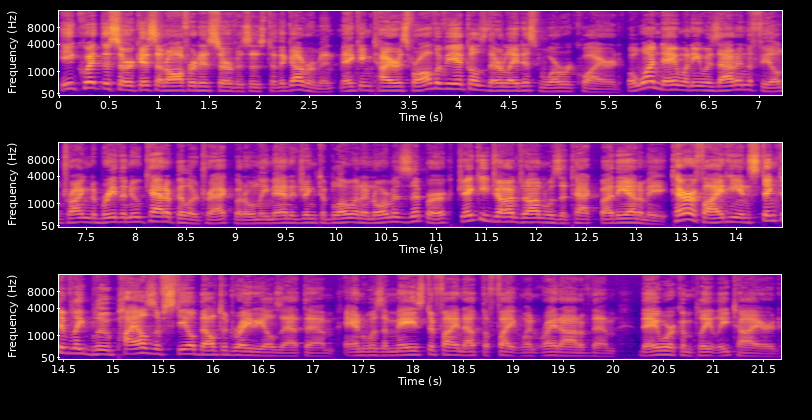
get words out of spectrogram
He quit the circus and offered his services to the government, making tires for all the vehicles their latest war required. But one day, when he was out in the field trying to breathe a new caterpillar track but only managing to blow an enormous zipper, Jakey John John was attacked by the enemy. Terrified, he instinctively blew piles of steel belted radials at them, and was amazed to find out the fight went right out of them. They were completely tired.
